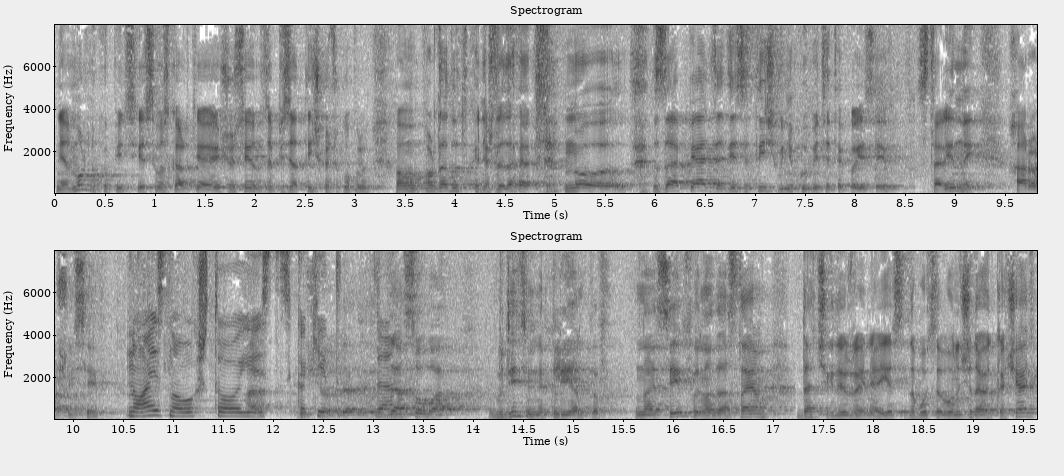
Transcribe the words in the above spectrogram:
Нет, можно купить, если вы скажете, я ищу сейф за 50 тысяч хочу куплю. Вам продадут, конечно, да, но за 5, за 10 тысяч вы не купите такой сейф. Старинный, хороший сейф. Ну, а из новых что есть? А Какие-то... еще для, да. для особо бдительных клиентов на сейф надо оставим датчик движения. Если, допустим, его начинают качать,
